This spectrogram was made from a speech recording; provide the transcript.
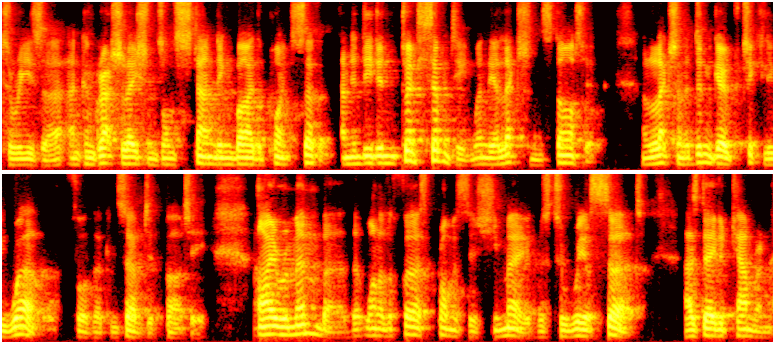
Theresa, and congratulations on standing by the point seven. And indeed, in 2017, when the election started, an election that didn't go particularly well for the Conservative Party, I remember that one of the first promises she made was to reassert as David Cameron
